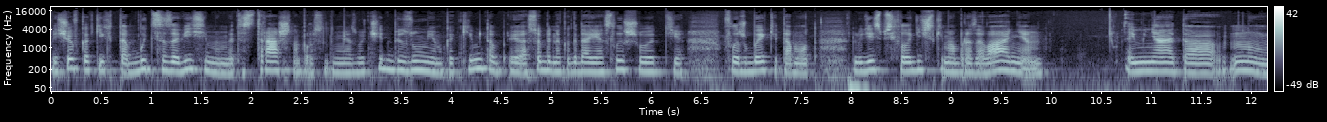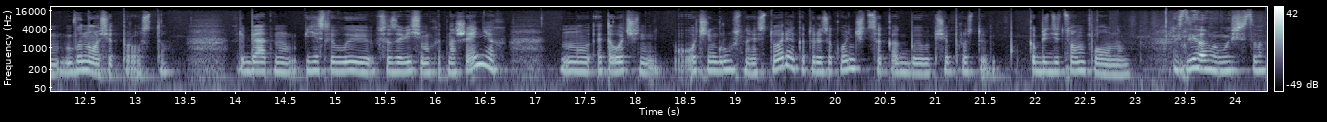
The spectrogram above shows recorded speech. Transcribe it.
еще в каких-то быть созависимым. Это страшно просто для меня звучит безумием каким-то. И особенно, когда я слышу эти флешбеки там вот людей с психологическим образованием, и меня это ну, выносит просто. Ребят, ну, если вы в созависимых отношениях, ну, это очень, очень грустная история, которая закончится как бы вообще просто кобздецом полным. Сделаем имущество.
